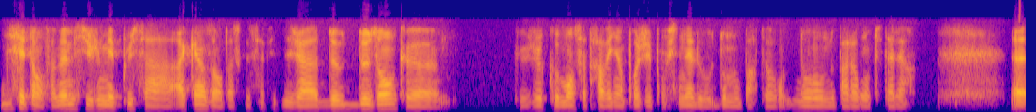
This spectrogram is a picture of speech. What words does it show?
17 euh, ans, enfin même si je mets plus à, 15 ans, parce que ça fait déjà deux, ans que, je commence à travailler un projet professionnel dont nous, dont nous parlerons tout à l'heure. Euh,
